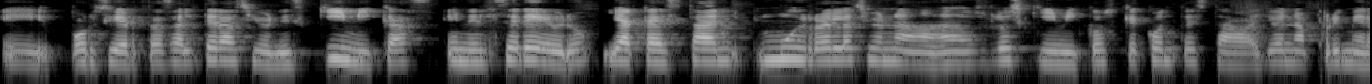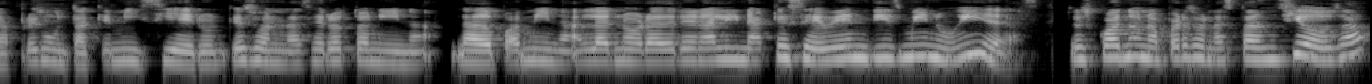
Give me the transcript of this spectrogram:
eh, por ciertas alteraciones químicas en el cerebro y acá están muy relacionados los químicos que contestaba yo en la primera pregunta que me hicieron, que son la serotonina, la dopamina, la noradrenalina, que se ven disminuidas. Entonces, cuando una persona está ansiosa,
